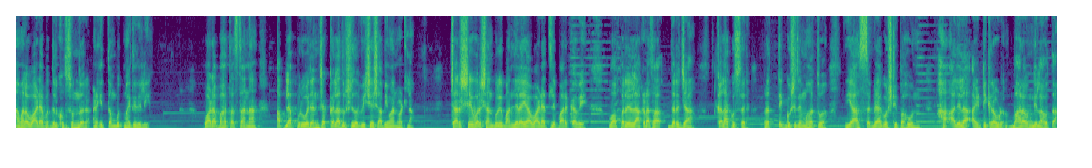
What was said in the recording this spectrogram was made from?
आम्हाला वाड्याबद्दल खूप सुंदर आणि इत्तंभूत माहिती दिली. वाडा पाहत असताना आपल्या पूर्वजांच्या कलादृष्टीचा विशेष अभिमान वाटला. चारशे वर्षांपूर्वी बांधलेल्या या वाड्यातले बारकावे वापरलेल्या लाकडाचा दर्जा कलाकुसर प्रत्येक गोष्टीचे महत्त्व या सगळ्या गोष्टी पाहून हा आलेला आय टी क्राऊड भारावून गेला होता.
